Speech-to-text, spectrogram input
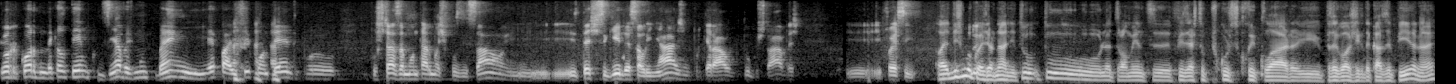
eu recordo daquele tempo que desenhavas muito bem e, epá, eu fico contente por, por estás a montar uma exposição e, e teres seguido essa linhagem porque era algo que tu gostavas e, e foi assim. Olha, diz-me uma coisa, Hernani, tu, tu naturalmente fizeste o percurso curricular e pedagógico da Casa Pia, não é?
